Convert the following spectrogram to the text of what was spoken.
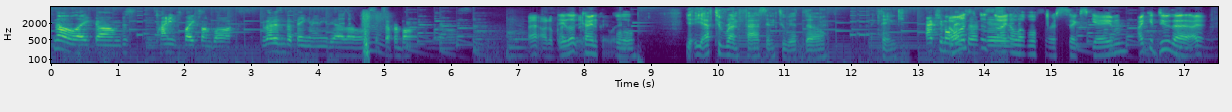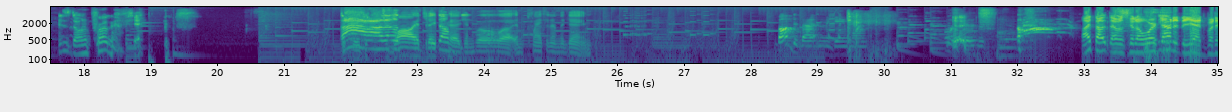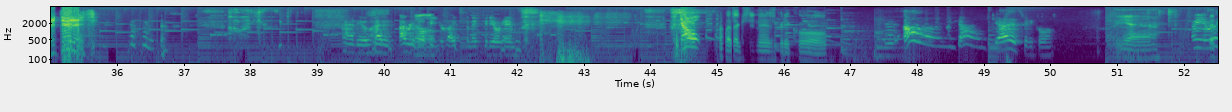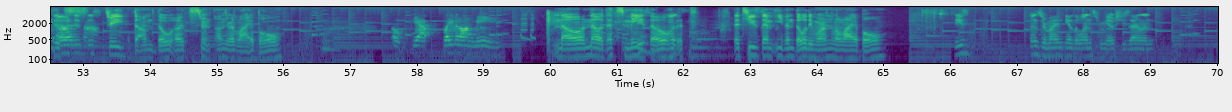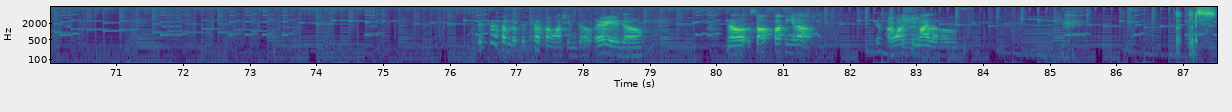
No, like um, just tiny spikes on blocks. 'Cause that isn't a thing in any of the other levels except for bomb levels. They look kind of cool. Yeah, you have to run fast into it though. I think. Actually, I want to design is... a level for a six game. I could do that. I, I just don't program shit. ah, that was Draw a dumb. JPEG and we'll uh, implant it in the game. Bob did that in the game once. I thought that was gonna work out at the end, but it didn't. I knew. I, didn't, I revoked No. your rights to make video games. Go! Oh, that section is pretty cool. oh, you died. Yeah, it's pretty cool. Yeah. I mean, it really it's- does. this sound- It's really dumb though. It's unreliable. Yeah, blame it on me. No, no, that's me These- though. That that used them even though they were unreliable. These ones remind me of the ones from Yoshi's Island. It's kind of fun. To, it's kind of fun watching him go. There you go. No, stop fucking it up. You're I want to see up. my levels. That's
